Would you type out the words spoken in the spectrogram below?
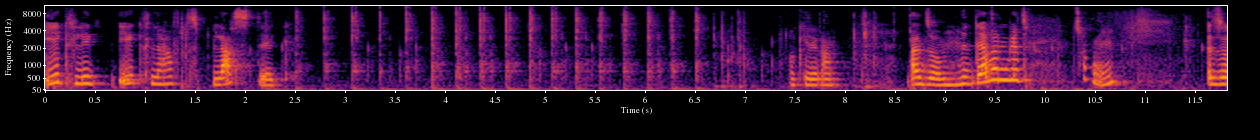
eklig, ekelhaftes Plastik. Okay, Digga. Also, mit der werden wir jetzt zocken. Also,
